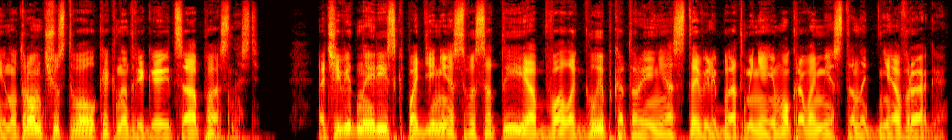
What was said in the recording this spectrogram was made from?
И нутром чувствовал, как надвигается опасность. Очевидный риск падения с высоты и обвала глыб, которые не оставили бы от меня и мокрого места на дне оврага.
